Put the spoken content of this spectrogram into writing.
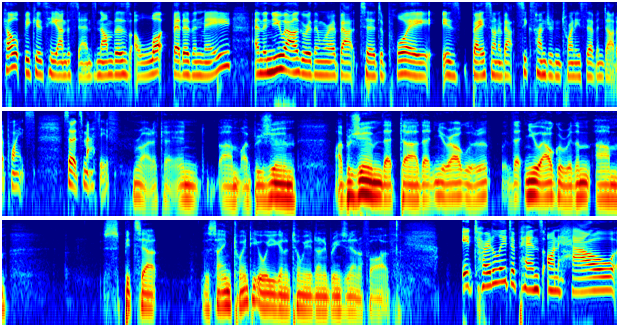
help because he understands numbers a lot better than me. And the new algorithm we're about to deploy is based on about 627 data points. So it's massive. Right. Okay. And um, I presume, I presume that uh, that new algorithm, that new algorithm, um, spits out the same twenty, or are you going to tell me it only brings you down to five? It totally depends on how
